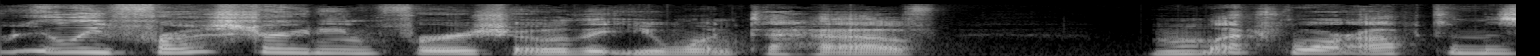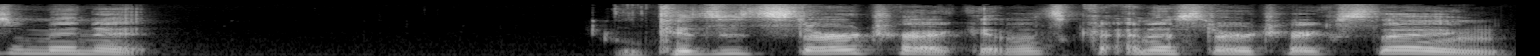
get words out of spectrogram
really frustrating for a show that you want to have much more optimism in it. Because it's Star Trek, and that's kind of Star Trek's thing.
